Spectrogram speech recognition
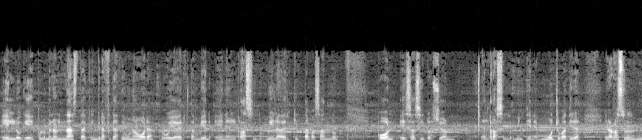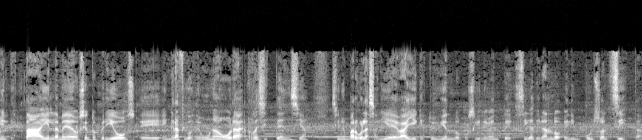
en lo que es por lo menos el Nasdaq en gráficas de una hora. Lo voy a ver también en el Russell 2000 a ver qué está pasando con esa situación. El Russell 2000 tiene mucho para tirar. El Russell 2000 está ahí en la media de 200 periodos eh, en gráficos de una hora. Resistencia. Sin embargo, la salida de Valle que estoy viendo posiblemente siga tirando el impulso alcista.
